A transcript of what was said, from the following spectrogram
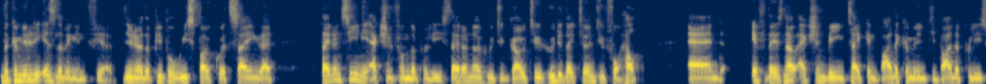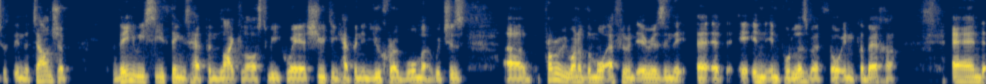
the community is living in fear. You know, the people we spoke with saying that they don't see any action from the police. They don't know who to go to. Who do they turn to for help? And if there's no action being taken by the community, by the police within the township, then we see things happen like last week where shooting happened in Hooggroot Walmer, which is uh, probably one of the more affluent areas in the uh, in in Port Elizabeth or in Gqeberha. And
